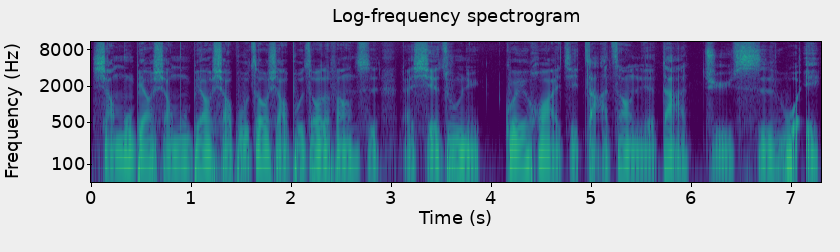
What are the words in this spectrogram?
小目标、小目标、小步骤、小步骤的方式来协助你规划以及打造你的大局思维。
